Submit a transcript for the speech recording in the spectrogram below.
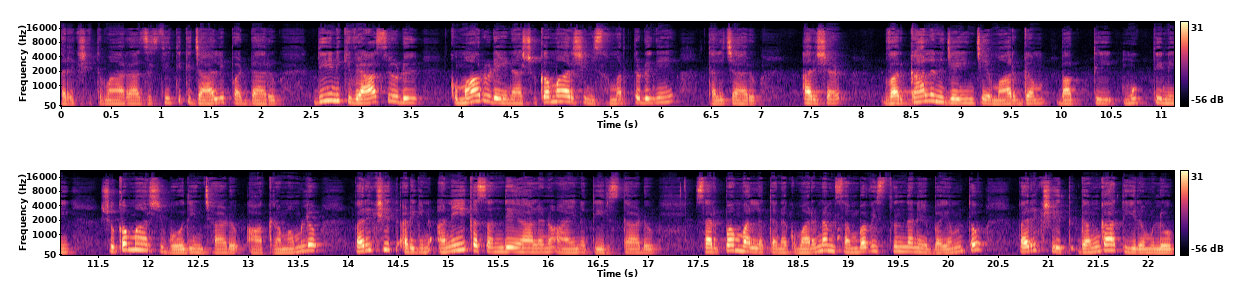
పరీక్షిత్ మహారాజు స్థితికి జాలిపడ్డారు. దీనికి వ్యాసుడు కుమారుడైన శుకమహర్షిని సమర్థుడిని తలిచారు. హర్ష వర్గాలను జయించే మార్గం భక్తి ముక్తిని శుకమహర్షి బోధించాడు. ఆ క్రమంలో పరీక్షిత్ అడిగిన అనేక సందేహాలను ఆయన తీరుస్తాడు. సర్పం వల్ల తనకు మరణం సంభవిస్తుందనే భయంతో పరీక్షిత్ గంగా తీరంలో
